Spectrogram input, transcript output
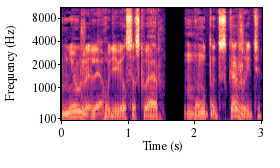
«Неужели?» — удивился Сквайр. «Ну, так скажите».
